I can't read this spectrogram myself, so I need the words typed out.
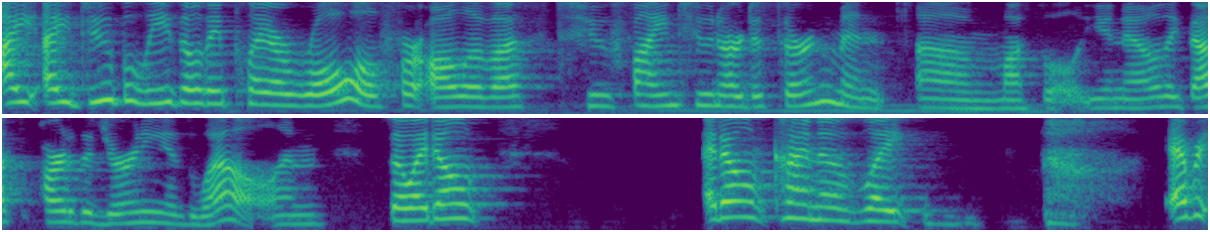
I I do believe though they play a role for all of us to fine tune our discernment um, muscle. You know, like that's part of the journey as well. And so I don't I don't kind of like every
